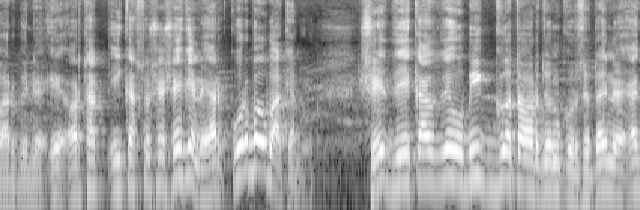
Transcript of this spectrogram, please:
পারবে না। এ অর্থাৎ এই কাজ তো সে শেখে না, আর করবেও বা কেন? সে যে কাজে অভিজ্ঞতা অর্জন করছে, তাই না? এক,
